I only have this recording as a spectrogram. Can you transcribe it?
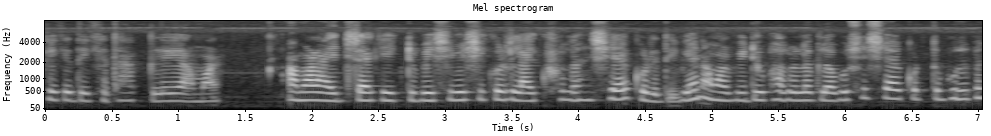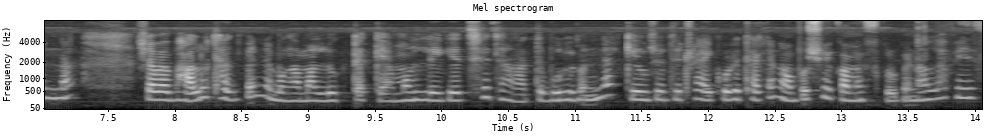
থেকে দেখে থাকলে আমার আমার আইডিটাকে একটু বেশি বেশি করে লাইক ফলান শেয়ার করে দিবেন। আমার ভিডিও ভালো লাগলে অবশ্যই শেয়ার করতে ভুলবেন না। সবাই ভালো থাকবেন এবং আমার লুকটা কেমন লেগেছে জানাতে ভুলবেন না। কেউ যদি ট্রাই করে থাকেন, অবশ্যই কমেন্টস করবেন। আল্লাহ হাফিজ।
